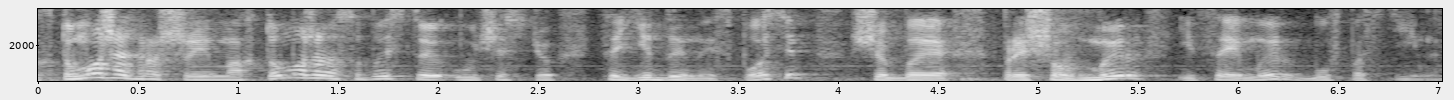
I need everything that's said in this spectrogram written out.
Хто може грошима, хто може особистою участю. Це єдиний спосіб, щоб прийшов мир, і цей мир був постійним.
